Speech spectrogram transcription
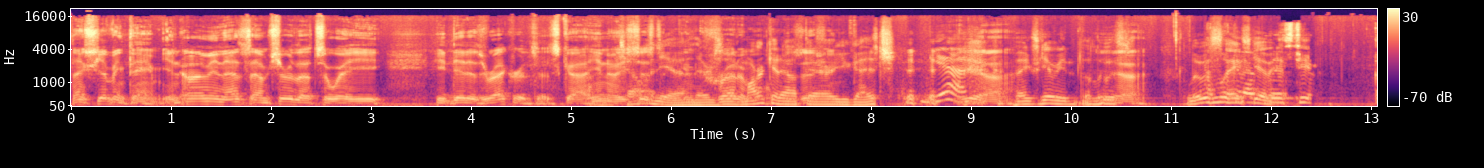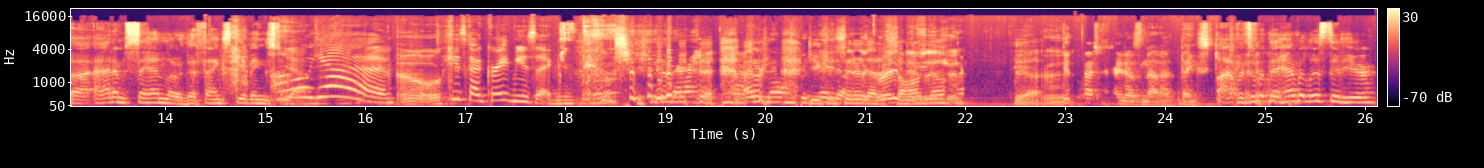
Thanksgiving theme. You know, I mean, that's. I'm sure that's the way he he did his records. This guy, you know, he's just you, there's a market out there. You guys, Yeah. Yeah. Thanksgiving, the Lewis, Yeah. Lewis I'm looking at the Thanksgiving. List here. Uh, Adam Sandler, the Thanksgiving song. Oh yeah. Oh, okay. He's got great music. I don't know. Do you consider that a song musician. though? Yeah. Good mashed potatoes, not a Thanksgiving. Uh, but they have it listed here.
